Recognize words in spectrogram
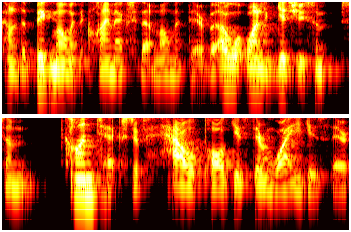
kind of the big moment, the climax of that moment there. But I w- wanted to get you some some context of how Paul gets there and why he gets there.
